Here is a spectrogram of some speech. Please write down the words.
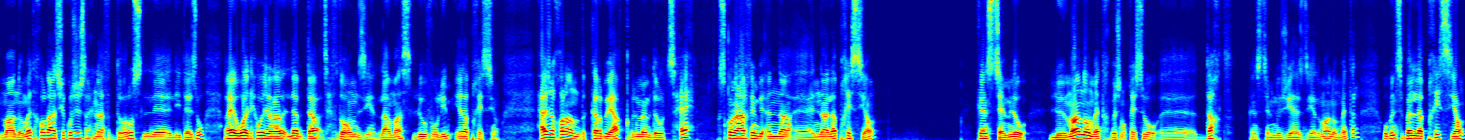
مانومتر هادشي كلشي شرحناه في الدروس اللي دازو غير هو الحوايج راه بدا تحفظوهم مزيان لا ماس لو فوليوم اي لا بريسيون حاجه اخرى نذكر بها قبل ما نبداو التصحيح خصكم عارفين بان آه، عندنا لا بريسيون كنستعملو لو مانومتر باش نقيسو آه، الضغط كنستعملو جهاز ديال المانومتر وبالنسبه لا بريسيون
